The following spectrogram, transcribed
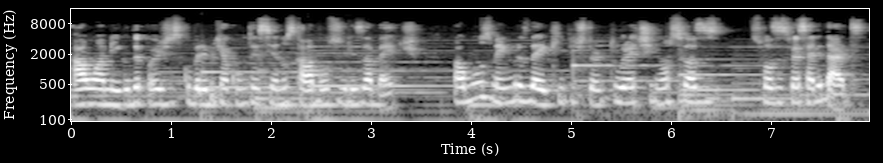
a um amigo depois de descobrir o que acontecia nos calabouços de Elizabeth. Alguns membros da equipe de tortura tinham suas, suas especialidades.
